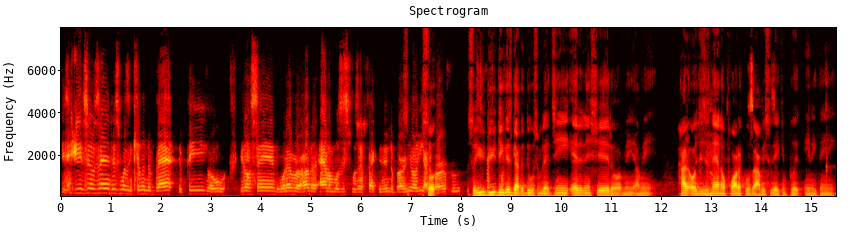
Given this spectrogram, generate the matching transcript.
You see what I'm saying? This wasn't killing the bat, the pig, or you know what I'm saying? Whatever other animals this was infected in the bird. You know, you got So- the bird flu. So you do you think this got to do with some of that gene editing shit, or I mean, I mean, how or just nanoparticles? Obviously, they can put anything.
